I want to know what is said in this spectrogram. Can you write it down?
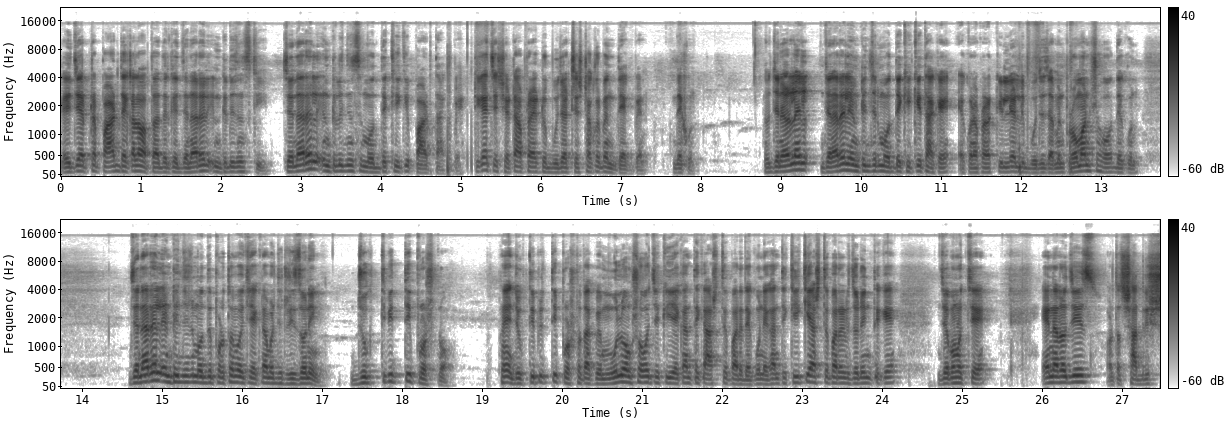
এই যে একটা পার্ট দেখালাম আপনাদেরকে জেনারেল ইন্টেলিজেন্স কি? জেনারেল ইন্টেলিজেন্সের মধ্যে কী কী পার্ট থাকবে? ঠিক আছে? সেটা আপনারা একটু বোঝার চেষ্টা করবেন, দেখবেন। দেখুন, তো জেনারেল জেনারেল ইন্টেলিজেন্সের মধ্যে কী কী থাকে? এখন আপনারা ক্লিয়ারলি বুঝে যাবেন, প্রমাণসহ দেখুন। জেনারেল ইন্টেলিজেন্সের মধ্যে প্রথমে হচ্ছে এক নম্বর যে রিজনিং যুক্তিভিত্তিক প্রশ্ন। হ্যাঁ যুক্তিভিত্তিক প্রশ্ন থাকবে। মূল অংশ হচ্ছে কি? এখান থেকে আসতে পারে। দেখুন, এখান থেকে কী কী আসতে পারে রিজনিং থেকে? যেমন হচ্ছে অ্যানালজিস অর্থাৎ সাদৃশ্য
